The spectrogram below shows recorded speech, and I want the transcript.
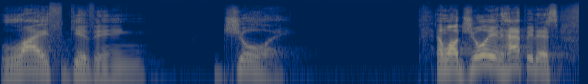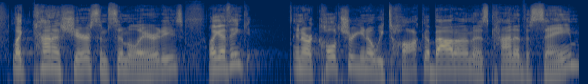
life giving joy. And while joy and happiness, like, kind of share some similarities, like, I think in our culture, you know, we talk about them as kind of the same.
